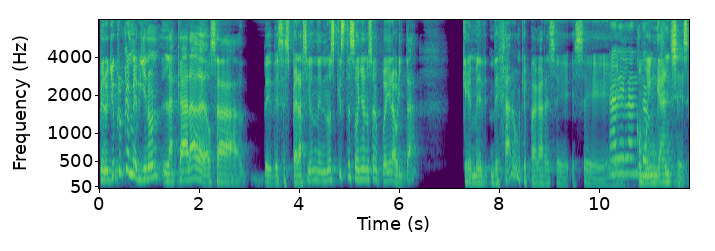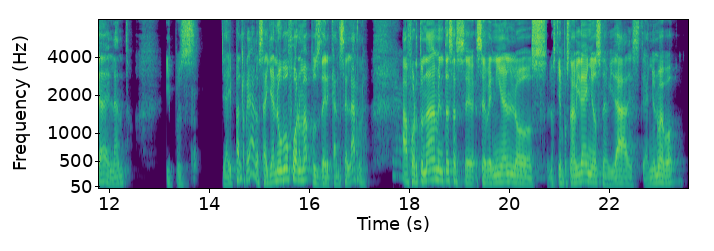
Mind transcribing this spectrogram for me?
Pero yo creo que me vieron la cara, o sea, de desesperación de no es que este sueño no se me puede ir ahorita, que me dejaron que pagar ese, ese como enganche, ese adelanto y pues de ahí para el real. O sea, ya no hubo forma pues de cancelarlo. Afortunadamente se, se, venían los, los tiempos navideños, Navidad, este año nuevo.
